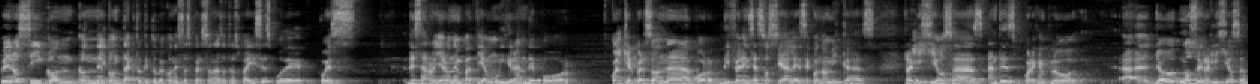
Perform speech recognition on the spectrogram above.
pero sí, con, con el contacto que tuve con estas personas de otros países, pude, pues, desarrollar una empatía muy grande por cualquier persona, por diferencias sociales, económicas, religiosas. Antes, por ejemplo, yo no soy religioso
